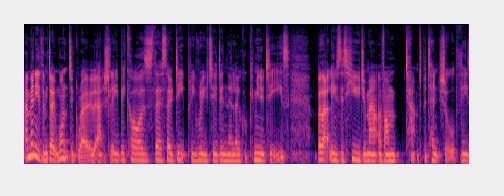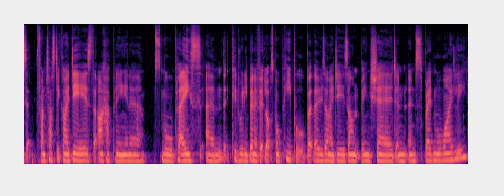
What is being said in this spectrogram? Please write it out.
And many of them don't want to grow actually because they're so deeply rooted in their local communities. But that leaves this huge amount of untapped potential, these fantastic ideas that are happening in a small place um, that could really benefit lots more people, but those ideas aren't being shared and, and spread more widely.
